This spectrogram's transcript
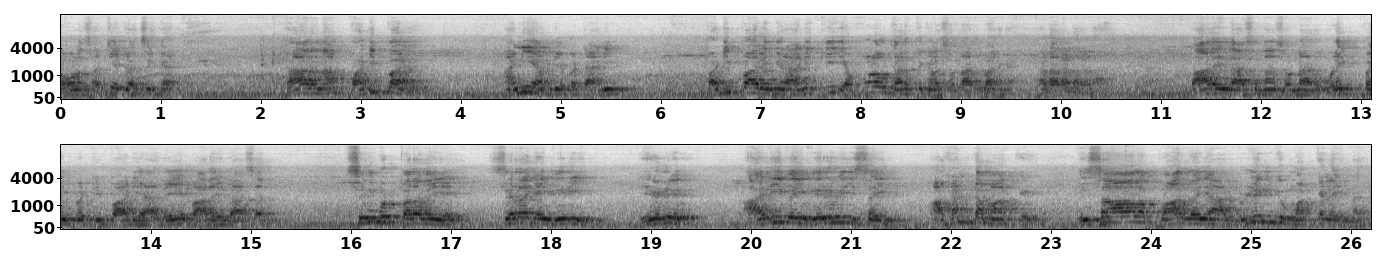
அவ்வளோ சப்ஜெக்ட் வச்சிருக்காரு. காரணம் படிப்பாளி. அணி அப்படிப்பட்ட அணி. படிப்பாளிங்கிற அணிக்கு எவ்வளவு கருத்துக்களை சொன்னார் பாருங்க. அடடடடா பாரதிதாசன் தான் சொன்னார் உழைப்பை பற்றி பாடிய அதே பாரதிதாசன் சிம்புட் பறவையே சிறகை விரி எழு அறிவை விரிவி செய். அகண்டமாக்கு விசால பார்வையால் விழுங்கு மக்களினர்.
